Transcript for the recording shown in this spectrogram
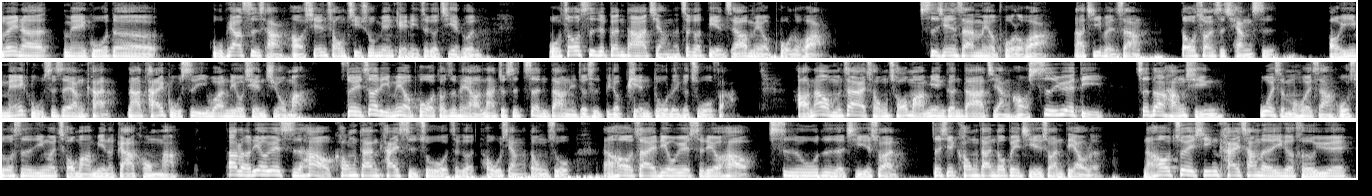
所以呢，美国的股票市场，哦，先从技术面给你这个结论。我周四就跟大家讲了，这个点只要没有破的话，四千三没有破的话，那基本上都算是强势。哦，以美股是这样看，那台股是一万六千九嘛，所以这里没有破，投资朋友那就是震荡，你就是比较偏多的一个做法。好，那我们再从筹码面跟大家讲，哈，四月底这段行情为什么会涨？我说是因为筹码面的轧空嘛。到了六月十号，空单开始做这个投降的动作，然后在六月十六号四巫日的结算，这些空单都被结算掉了。然后最新开仓的一个合约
